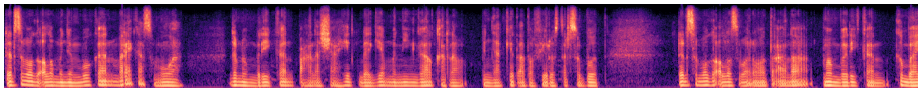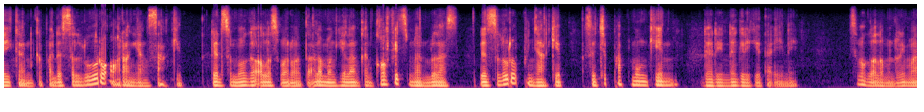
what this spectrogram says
Dan semoga Allah menyembuhkan mereka semua dan memberikan pahala syahid bagi yang meninggal karena penyakit atau virus tersebut. Dan semoga Allah Subhanahu wa taala memberikan kebaikan kepada seluruh orang yang sakit dan semoga Allah Subhanahu wa taala menghilangkan COVID-19 dan seluruh penyakit secepat mungkin dari negeri kita ini. Semoga Allah menerima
